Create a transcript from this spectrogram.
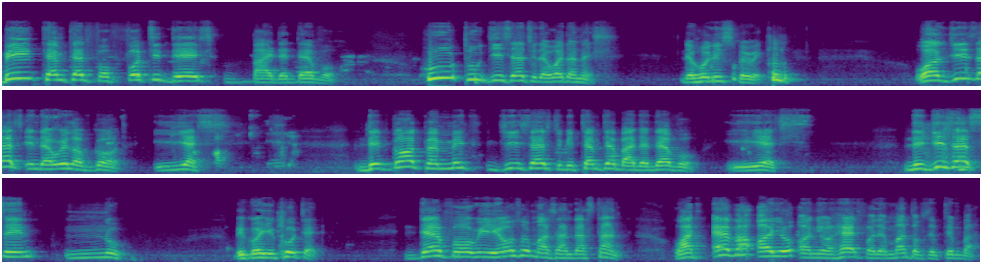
Being tempted for 40 days by the devil. Who took Jesus to the wilderness? The Holy Spirit. Was Jesus in the will of God? Yes. Did God permit Jesus to be tempted by the devil? Yes. Did Jesus sin? No. Because he quoted. Therefore, we also must understand whatever oil on your head for the month of September,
